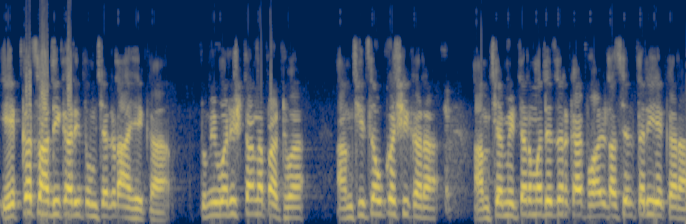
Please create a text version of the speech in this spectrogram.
एकच अधिकारी तुमच्याकडे आहे का? तुम्ही वरिष्ठांना पाठवा. आमची चौकशी करा. आमच्या मीटरमध्ये जर काय फॉल्ट असेल तरी हे करा.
